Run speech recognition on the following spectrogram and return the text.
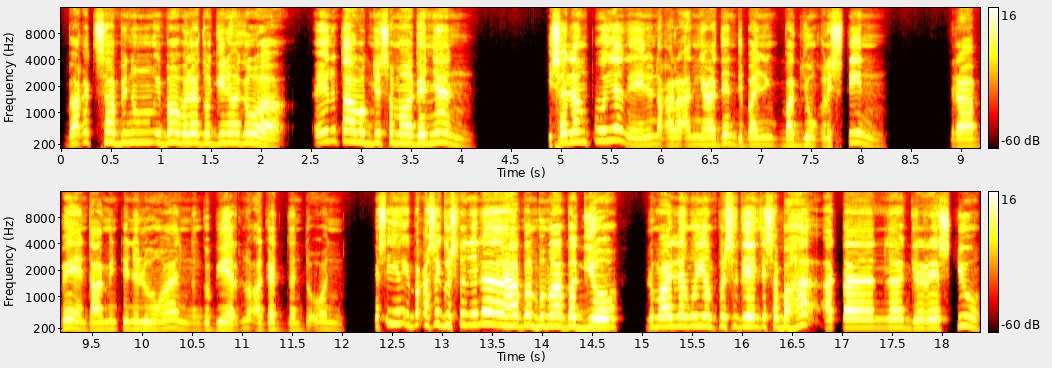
Bakit sabi nung iba wala daw ginagawa? Eh, anong tawag nyo sa mga ganyan? Isa lang po yan eh. Nung nakaraan nga din, di ba yung bagyong Christine? Grabe, ang daming tinulungan ng gobyerno agad nandoon. Kasi yung iba kasi gusto nila habang bumabagyo, lumalangoy ang presidente sa baha at ah, nagre-rescue.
